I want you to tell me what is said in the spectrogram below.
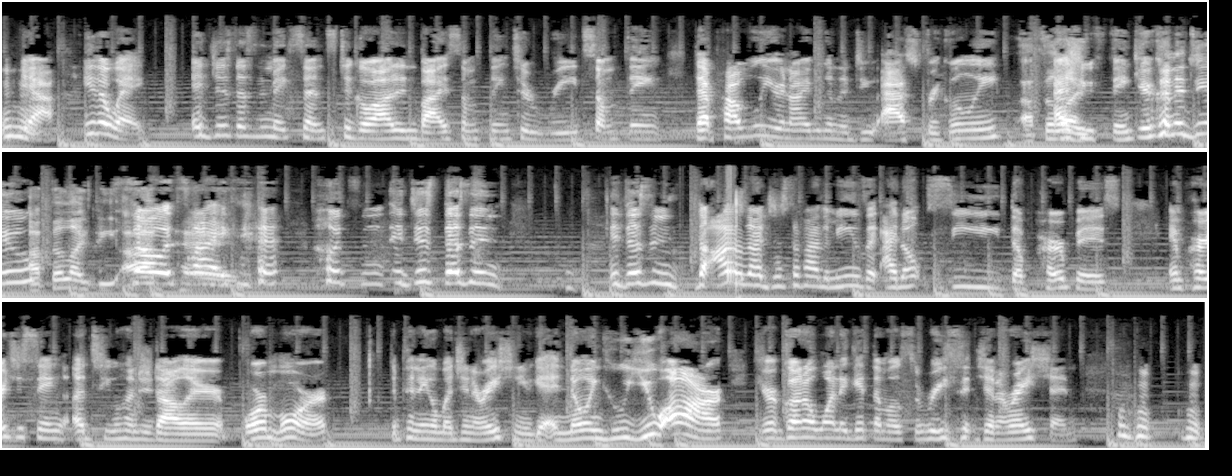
Mhm. Yeah. Either way, it just doesn't make sense to go out and buy something to read something that probably you're not even gonna do as frequently I feel as like you think you're gonna do. I feel like the so iPad. it's like it just doesn't it doesn't the odds do not justify the means like i don't see the purpose in purchasing a $200 or more depending on what generation you get and knowing who you are you're gonna want to get the most recent generation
